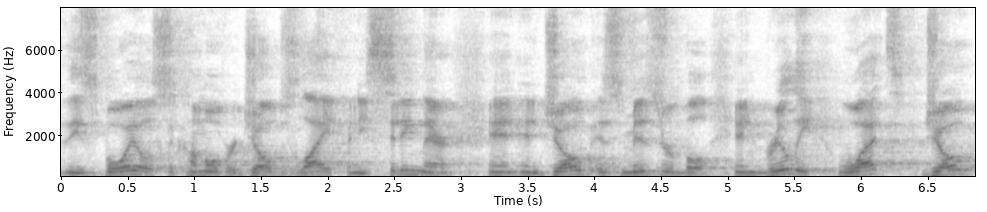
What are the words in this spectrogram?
these boils to come over Job's life, and he's sitting there, and, and Job is miserable. And really, what Job,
